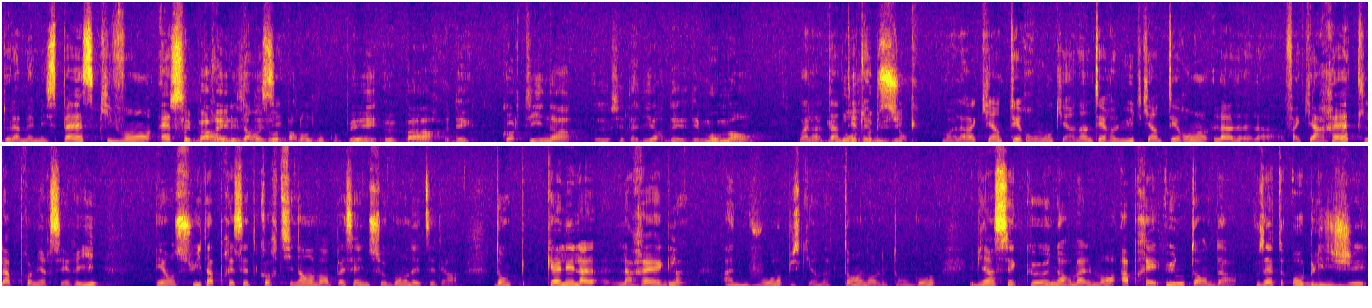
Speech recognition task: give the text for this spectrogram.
de la même espèce qui vont être séparés les uns des autres, pardon de vous couper, euh, par des cortinas, euh, c'est-à-dire des, des moments voilà, euh, d'une autre d'interruption. musique. Voilà, qui interrompt, qui est un interlude, qui interrompt, la, la- enfin qui arrête la première série, et ensuite après cette cortina, on va en passer à une seconde, etc. Donc, quelle est la, la règle à nouveau, puisqu'il y en a tant dans le tango? Eh bien, c'est que normalement, après une tanda, vous êtes obligé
